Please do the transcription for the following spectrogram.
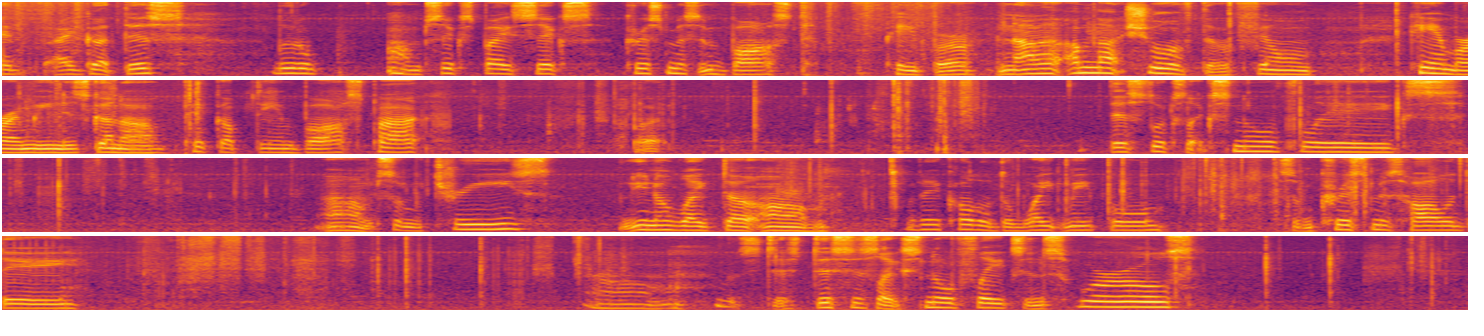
I, I got this little um, 6x6 Christmas embossed paper. Now I'm not sure if the film camera, I mean, is going to pick up the embossed part. But this looks like snowflakes. Um, some trees. You know, like the, um, what do they call it? The white maple. Some Christmas holiday um, what's this? Is like snowflakes and swirls.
